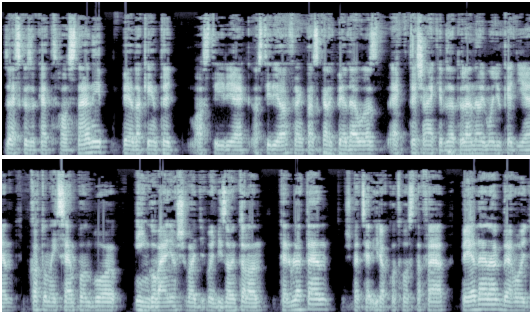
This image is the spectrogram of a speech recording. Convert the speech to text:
az eszközöket használni. Példaként egy azt írják, azt írja Frank Pascal, hogy például az teljesen elképzelhető lenne, hogy mondjuk egy ilyen katonai szempontból ingoványos vagy, vagy bizonytalan területen, speciál Irakot hozta fel példának, de hogy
